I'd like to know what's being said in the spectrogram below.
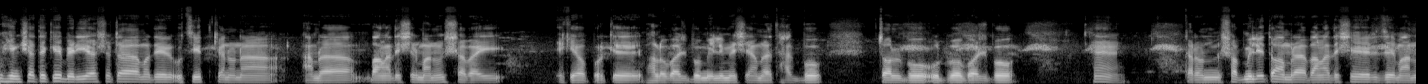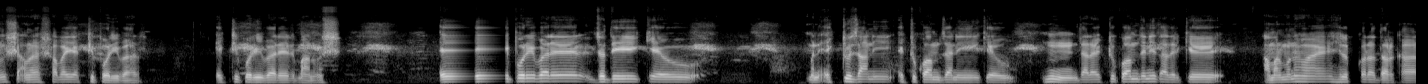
হিংসা থেকে বেরিয়ে আসাটা আমাদের উচিত, কেননা আমরা বাংলাদেশের মানুষ, সবাই একে অপরকে ভালোবাসবো, মিলেমিশে আমরা থাকব, চলবো, উঠবো, বসবো হ্যাঁ। কারণ সব মিলিয়ে তো আমরা বাংলাদেশের যে মানুষ, আমরা সবাই একটি পরিবার, একটি পরিবারের মানুষ। এই পরিবারের যদি কেউ মানে একটু জানি, একটু কম জানি, কেউ, হুম, যারা একটু কম জানি তাদেরকে আমার মনে হয় হেল্প করা দরকার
